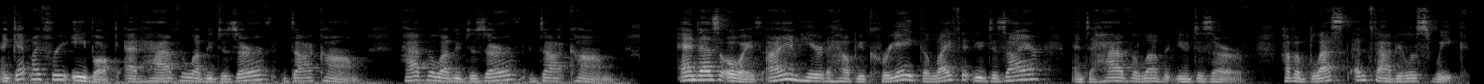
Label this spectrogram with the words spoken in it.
and get my free ebook at HaveTheLoveYouDeserve.com. HaveTheLoveYouDeserve.com. And as always, I am here to help you create the life that you desire and to have the love that you deserve. Have a blessed and fabulous week.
